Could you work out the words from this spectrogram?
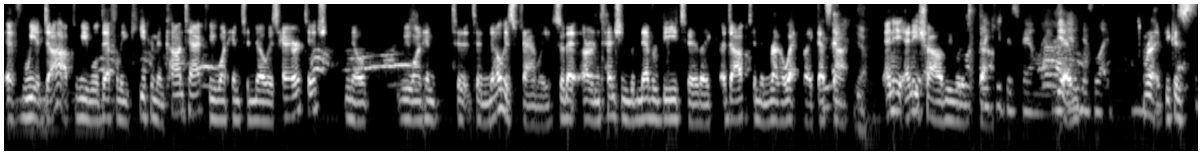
if we adopt, we will definitely keep him in contact. We want him to know his heritage. You know, we want him to, to know his family so that our intention would never be to like adopt him and run away. Like that's not Yeah. any any Yeah. child we We would want to adopt. keep his family Yeah. in his life. Right, because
